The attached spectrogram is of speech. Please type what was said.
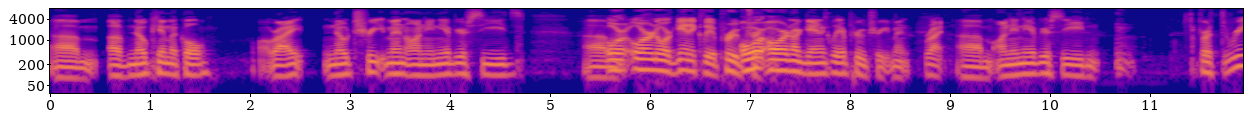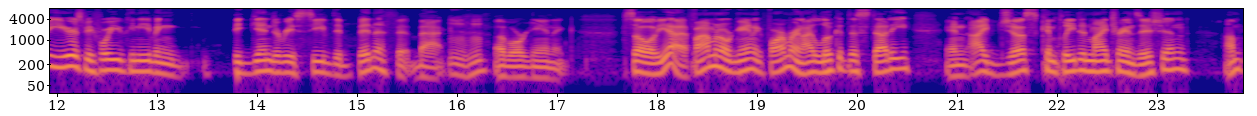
um, of no chemical, right? No treatment on any of your seeds, um, or or an organically approved or treatment. or an organically approved treatment. right. um, on any of your seed for three years before you can even begin to receive the benefit back Mm-hmm. of organic. So yeah, if I'm an organic farmer and I look at this study and I just completed my transition, I'm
